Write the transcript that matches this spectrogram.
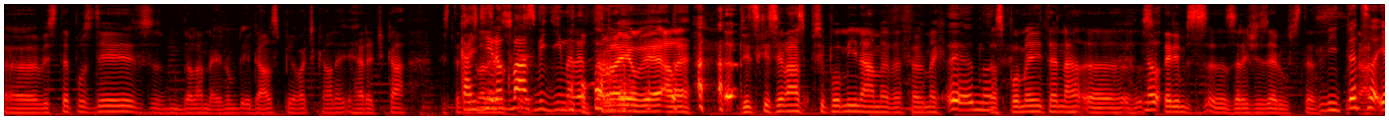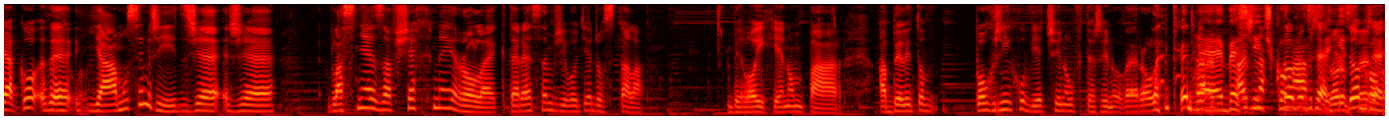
Eh, vy jste později byla nejenom i dál zpěvačka, ale i herečka. Vy jste Každý rok vás vidíme ve filmech. ale vždycky si vás připomínáme ve filmech. Eh, no. Zaspomeňte, na, uh, s no, kterým z, z režisérů jste. Víte co, jako, já musím říct, že, že vlastně za všechny role, které jsem v životě dostala, bylo jich jenom pár a byly to po hříchu většinou vteřinové role. Teda. Ne, vesničková, no, dobře, dobře,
